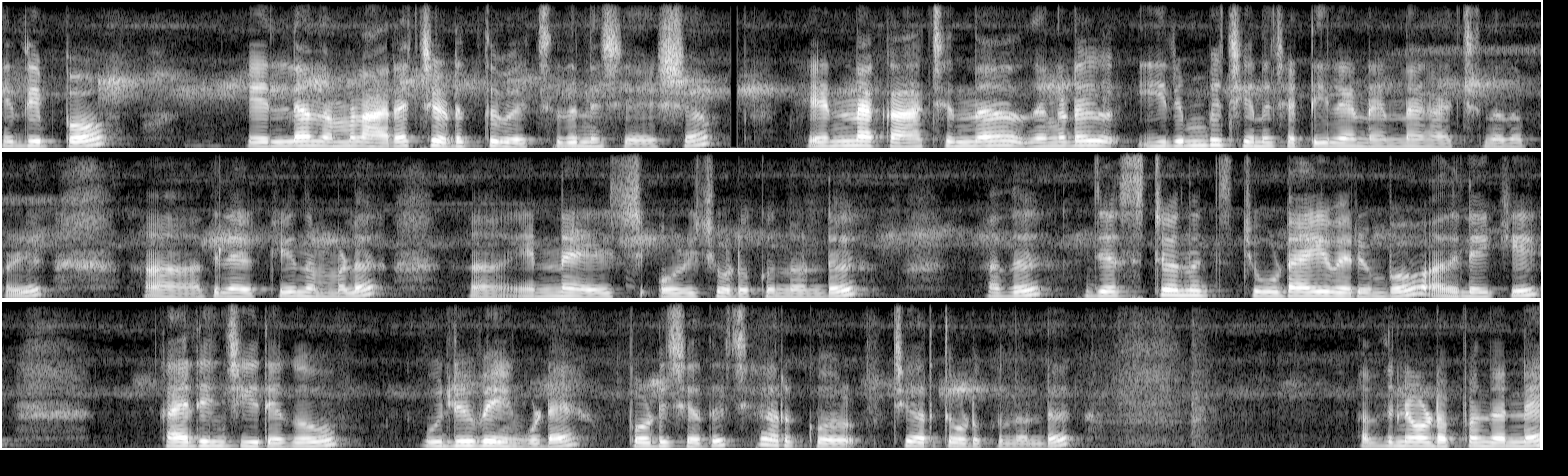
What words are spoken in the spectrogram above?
ഇതിപ്പോൾ എല്ലാം നമ്മൾ അരച്ചെടുത്ത് വെച്ചതിന് ശേഷം എണ്ണ കാച്ചുന്ന ഞങ്ങളുടെ ഇരുമ്പ് ചീനച്ചട്ടിയിലാണ് എണ്ണ കാച്ചുന്നത്. അപ്പോൾ അതിലേക്ക് നമ്മൾ എണ്ണ ഒഴിച്ച് ഒഴിച്ചു കൊടുക്കുന്നുണ്ട്. അത് ജസ്റ്റ് ഒന്ന് ചൂടായി വരുമ്പോൾ അതിലേക്ക് കരിഞ്ചീരകവും ഉലുവയും കൂടെ പൊടിച്ചത് ചേർക്കു ചേർത്ത് കൊടുക്കുന്നുണ്ട്. അതിനോടൊപ്പം തന്നെ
